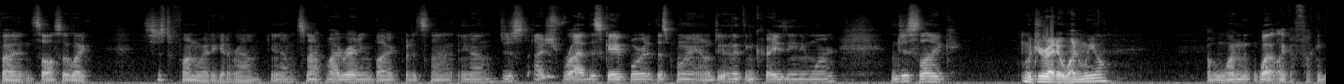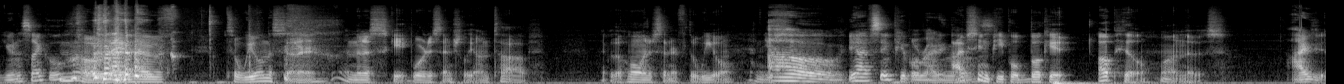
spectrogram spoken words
but it's also like, it's just a fun way to get around. You know, it's not quite riding a bike, but it's not. You know, just I just ride the skateboard at this point. I don't do anything crazy anymore. I'm just like Would you ride a one wheel? a one what like a fucking unicycle. No, they have it's a wheel in the center and then a skateboard essentially on top, with a hole in the center for the wheel. Oh yeah, I've seen people riding those. I've seen people book it uphill on those. I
